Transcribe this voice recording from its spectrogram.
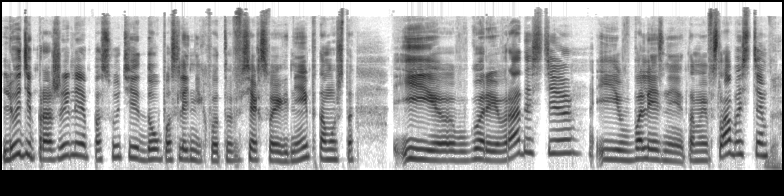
Люди прожили, по сути, до последних вот всех своих дней, потому что и в горе, и в радости, и в болезни, там, и в слабости Да.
